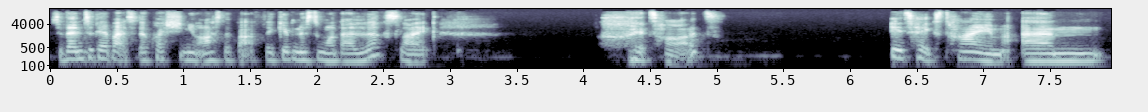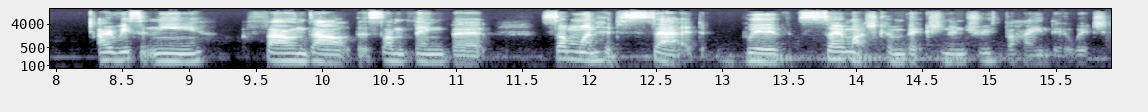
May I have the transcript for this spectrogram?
so then to go back to the question you asked about forgiveness and what that looks like it's hard it takes time um i recently found out that something that someone had said with so much conviction and truth behind it which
